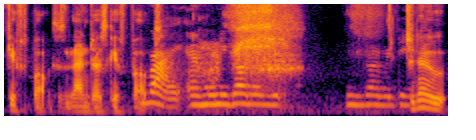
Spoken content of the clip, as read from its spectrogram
gift box. isn't Landro's gift box. right, and when you go to, re- you go to redeem. Do you know?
